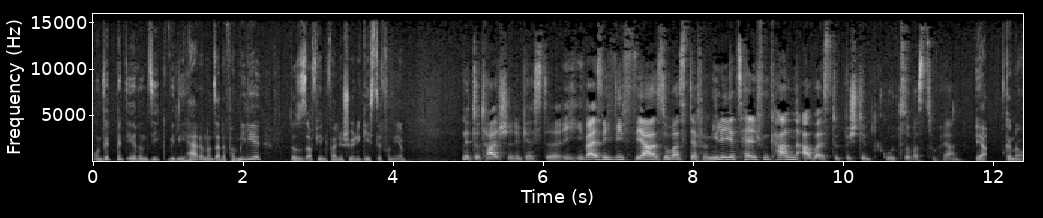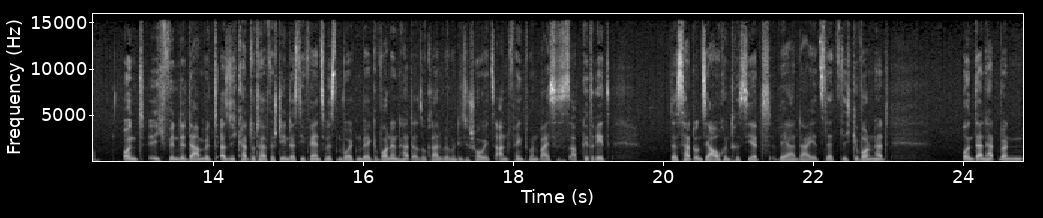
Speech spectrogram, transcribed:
und widmet ihren Sieg Willi Herren und seiner Familie. Das ist auf jeden Fall eine schöne Geste von ihr. Eine total schöne Geste. Ich, ich weiß nicht, wie sehr sowas der Familie jetzt helfen kann, aber es tut bestimmt gut, sowas zu hören. Ja, genau. Und ich finde damit, also ich kann total verstehen, dass die Fans wissen wollten, wer gewonnen hat. Also gerade wenn man diese Show jetzt anfängt, man weiß, es ist abgedreht. Das hat uns ja auch interessiert, wer da jetzt letztlich gewonnen hat. Und dann hat man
